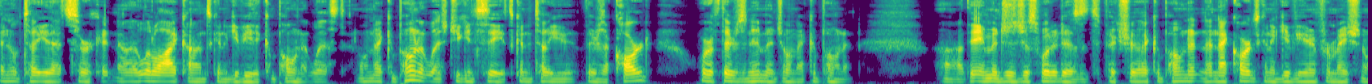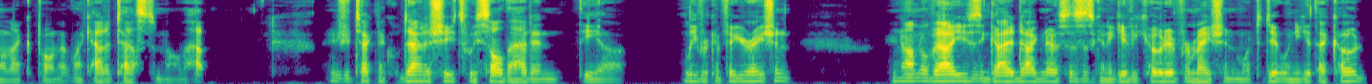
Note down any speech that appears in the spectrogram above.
and it'll tell you that circuit. Now that little icon is going to give you the component list. And on that component list you can see it's going to tell you there's a card or if there's an image on that component. Uh, the image is just what it is. It's a picture of that component and then that card's going to give you information on that component like how to test and all that. Here's your technical data sheets. We saw that in the uh, lever configuration. Your nominal values and guided diagnosis is going to give you code information, what to do when you get that code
